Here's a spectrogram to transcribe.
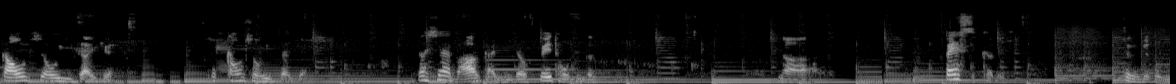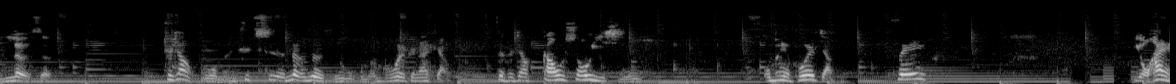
高收益债券，叫高收益债券。那现在把它改名叫非投资等级。那 basically 这个就是垃圾。就像我们去吃的垃圾食物，我们不会跟他讲这个叫高收益食物，我们也不会讲非有害、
